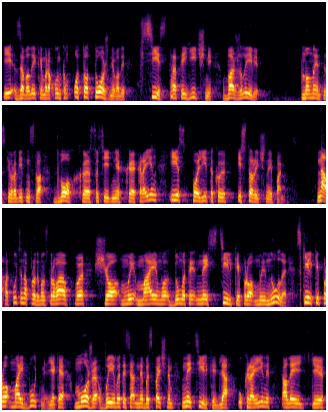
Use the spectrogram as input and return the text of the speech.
і за великим рахунком ототожнювали всі стратегічні важливі. Моменти співробітництва двох е, сусідніх е, країн із політикою історичної пам'яті. Напад Путіна продемонстрував, е, що ми маємо думати не стільки про минуле, скільки про майбутнє, яке може виявитися небезпечним не тільки для України, але й е,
